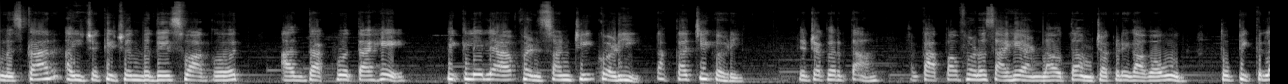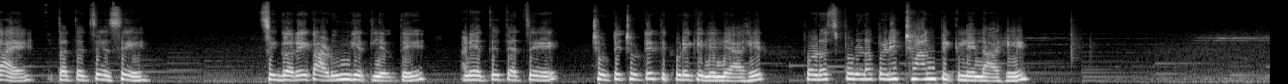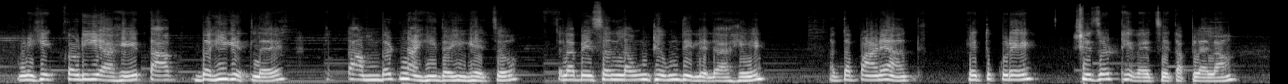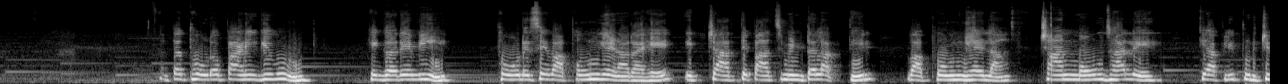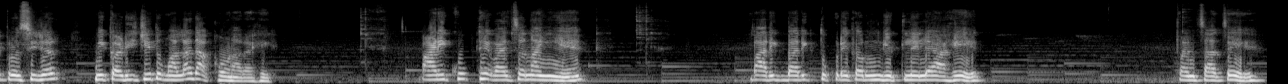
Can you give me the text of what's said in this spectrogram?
नमस्कार. आईच्या किचनमध्ये स्वागत. आज दाखवत आहे पिकलेल्या फणसांची कढी ताकाची कढी. त्याच्याकरता कापा फणस आहे आणला होता आमच्याकडे गावाहून. तो पिकलाय. आता त्याचे असे से गरे काढून घेतले होते आणि आता त्याचे छोटे छोटे तुकडे केलेले आहेत. फणस पूर्णपणे छान पिकलेला आहे. आणि हे कढी आहे ताक दही घेतलंय. फक्त आंबट नाही दही घ्यायचं. त्याला बेसन लावून ठेवून दिलेलं आहे. आता पाण्यात हे तुकडे शिजत ठेवायचे आहेत आपल्याला. आता थोडं पाणी घेऊन हे गरे मी थोडेसे वाफवून घेणार आहे. एक चार ते पाच मिनिटं लागतील वाफवून घ्यायला. छान मऊ झाले की आपली पुढची प्रोसिजर मी कढीची तुम्हाला दाखवणार आहे. पाणी खूप ठेवायचं नाहीये. बारीक बारीक तुकडे करून घेतलेले आहेत. फणसाचे.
